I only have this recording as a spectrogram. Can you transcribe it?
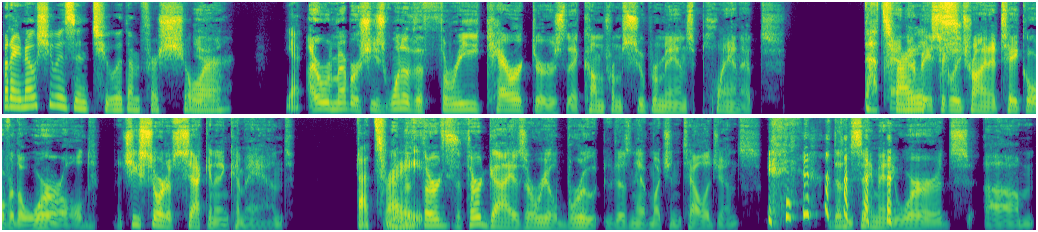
but I know she was in two of them for sure. Yeah. I remember she's one of the three characters that come from Superman's planet. That's right. and right. they're basically trying to take over the world. And she's sort of second in command. That's And right. The third the third guy is a real brute who doesn't have much intelligence. doesn't say many words. Um,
